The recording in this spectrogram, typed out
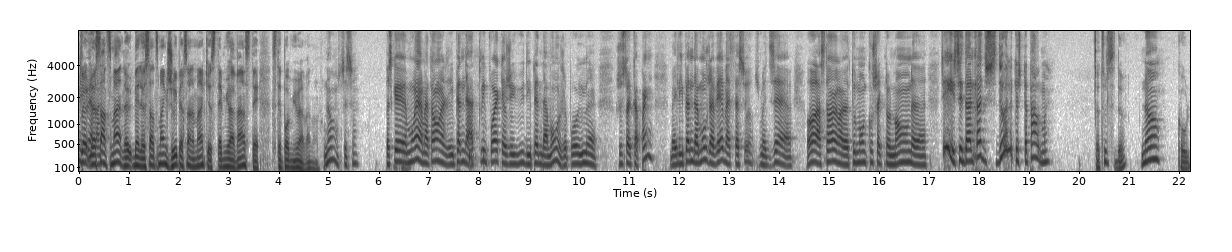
que le, sentiment, le, ben, le sentiment que j'ai eu personnellement que c'était mieux avant, c'était, c'était pas mieux avant. dans le fond. Non, c'est ça. Parce que moi, mettons, les peines toutes les fois que j'ai eu des peines d'amour, j'ai pas eu un- juste un copain. Ben, les peines d'amour que j'avais, ben, c'était ça. Je me disais, euh, ah, à cette heure, euh, tout le monde couche avec tout le monde. euh. Tu sais, c'est dans le cas du sida là, que je te parle, moi. T'as-tu le sida? Non, Cool.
